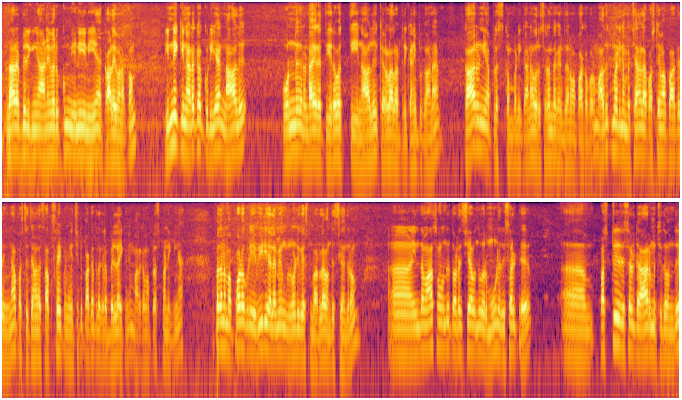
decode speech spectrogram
எல்லோரும் எப்படி இருக்கீங்க? அனைவருக்கும் இனி இனிய காலை வணக்கம். இன்றைக்கி நடக்கக்கூடிய நாலு ஒன்று ரெண்டாயிரத்தி இருபத்தி நாலு கேரளா லாட்ரி கணிப்புக்கான காருண்யா ப்ளஸ் கம்பெனிக்கான ஒரு சிறந்த கணிப்பு தான் நம்ம பார்க்க போகிறோம் அதுக்கு முன்னாடி நம்ம சேனலை ஃபஸ்ட் டைமாக பார்க்குறீங்கன்னா ஃபஸ்ட்டு சேனலை சப்ஸ்கிரைப் பண்ணி வச்சுட்டு பக்கத்தில் இருக்கிற பெல் ஐக்கனையும் மறக்காமல் ப்ரெஸ் பண்ணிக்கோங்க. இப்போ தான் நம்ம போடக்கூடிய வீடியோ எல்லாமே உங்களுக்கு நோட்டிஃபிகேஷன் பாரில் வந்து சேர்ந்துடும் இந்த மாதம் வந்து தொடர்ச்சியாக வந்து ஒரு மூணு ரிசல்ட்டு ஃபஸ்ட்டு ரிசல்ட் ஆரம்பித்தது வந்து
